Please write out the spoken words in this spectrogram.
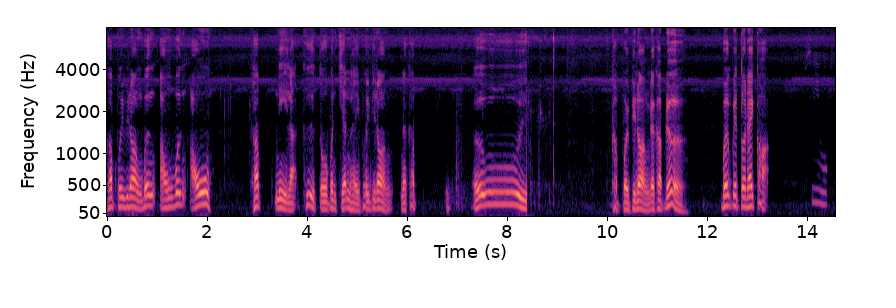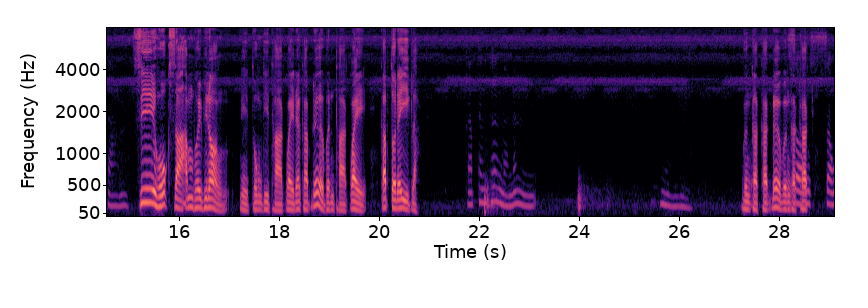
ครับพ่อพี่น้อง เบิ่งเอาเบิ่งเอา ครับนี่ละคือโตเพิ่นเขียนให้พ่อพี่น้องนะครับเอ้ยครับพ่อพี่น้องนะครับเด้อเบิ่งเป็นตัวใดเกาะ สี่หกสามสี่หกสามพ่อพี่น้อง นี่ตรงที่ถากไว้นะครับ เด้อเพิ่นถากไว้ครับตัวใดอีกล่ะ กับทั้งเทิงๆนั่นมันอืมเบิ่งคักๆเด้อเบิ่งสอคังกสอง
